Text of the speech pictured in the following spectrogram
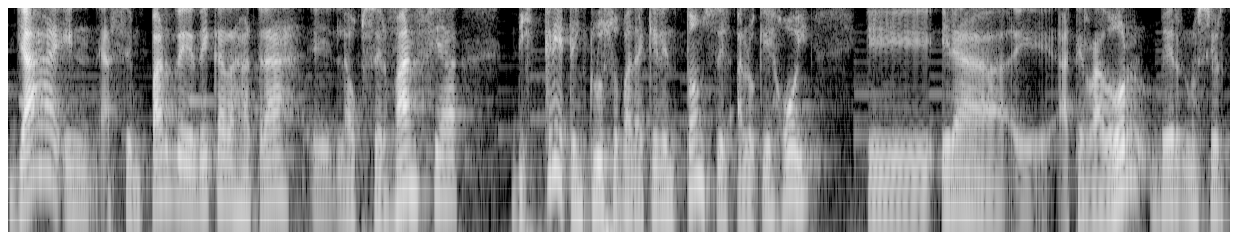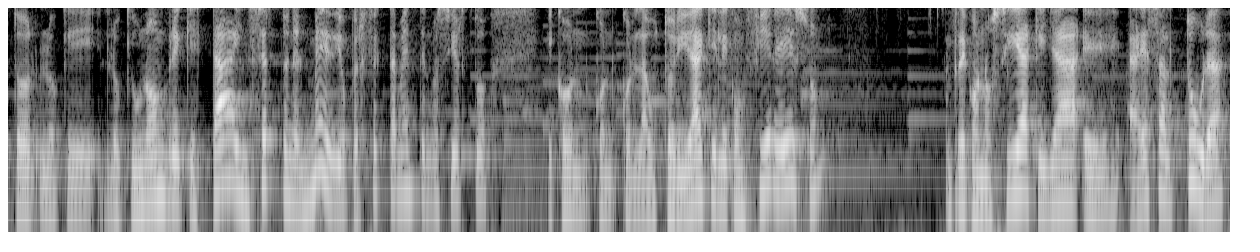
ya hace un par de décadas atrás, eh, la observancia discreta, incluso para aquel entonces, a lo que es hoy, era aterrador ver, ¿no es cierto?, lo que, lo que un hombre que está inserto en el medio perfectamente, ¿no es cierto?, con, con, la autoridad que le confiere eso, reconocía que ya a esa altura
